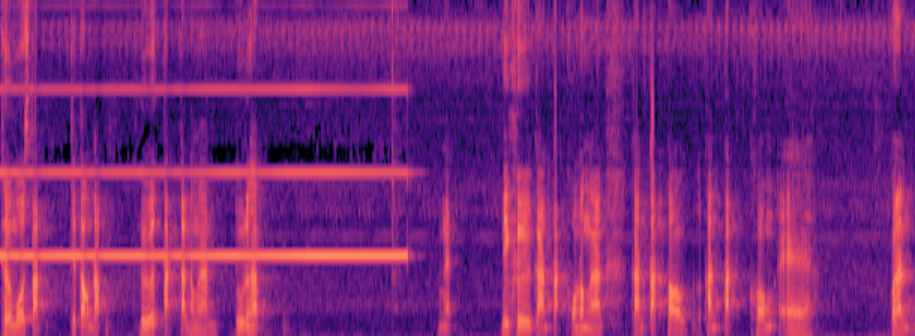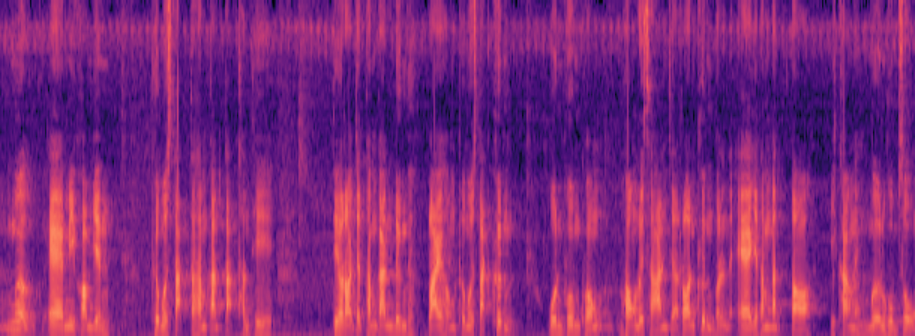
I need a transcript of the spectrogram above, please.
เทอร์โมสตัตจะต้องดับหรือตัดการทำงานดูนะครับนี่นี่คือการตัดของทำงาน การตัดต่อการตัดของแอร์เพราะฉะนั้นเมื่อแอร์มีความเย็นเทอร์โมสตัตจะทำการตัดทันที เดี๋ยวเราจะทำการดึงปลายของเทอร์โมสตัตขึ้นอุณหภูมิของห้องโดยสารจะร้อนขึ้นเพราะฉะนั้นแอร์จะทำการต่ออีกครั้งหนึ่งเมื่ออุณหภูมิสูง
